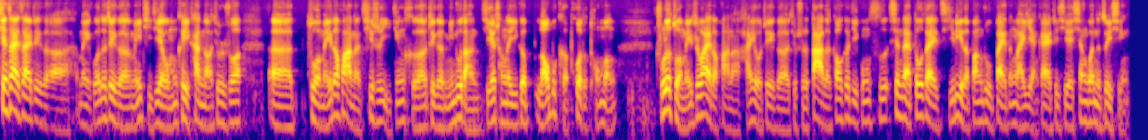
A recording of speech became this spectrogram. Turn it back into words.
现在在这个美国的这个媒体界，我们可以看到，就是说，呃，左媒的话呢，其实已经和这个民主党结成了一个牢不可破的同盟。除了左媒之外的话呢，还有这个就是大的高科技公司，现在都在极力的帮助拜登来掩盖这些相关的罪行。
